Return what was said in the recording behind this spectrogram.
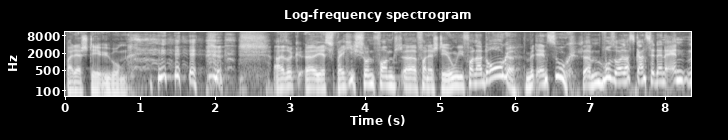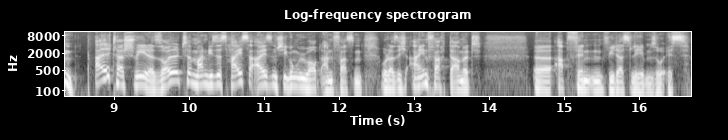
bei der Stehübung. also äh, jetzt spreche ich schon vom, äh, von der Stehübung wie von der Droge mit Entzug. Ähm, wo soll das Ganze denn enden? Alter Schwede, sollte man dieses heiße Eisen überhaupt anfassen oder sich einfach damit äh, abfinden, wie das Leben so ist?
